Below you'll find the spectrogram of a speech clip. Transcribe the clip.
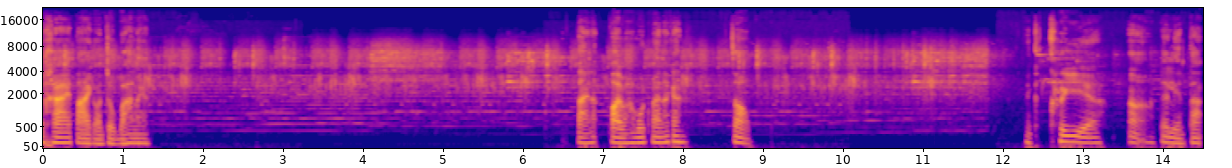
จะฆ่าให้ตายก่อนจบบ้านแล้วกันตายละปล่อยมามุดไปแล้วกัน จบ เคลียร์อ่า ได้เหรียญตา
